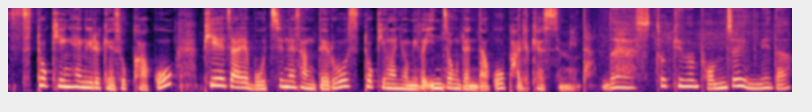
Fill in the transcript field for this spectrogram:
스토킹 행위를 계속하고 피해자의 모친의 상대로 스토킹한 혐의가 인정된다고 밝혔습니다. 네, 스토킹은 범죄입니다.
